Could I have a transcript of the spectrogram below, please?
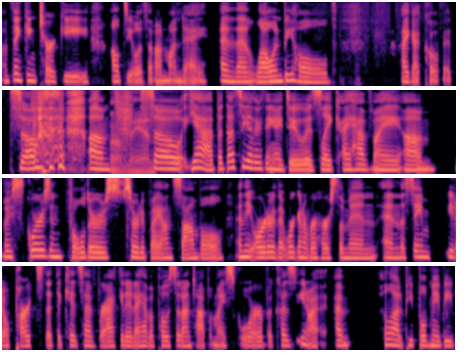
I'm thinking turkey. I'll deal with it on Monday. And then lo and behold, I got COVID. So, um, oh man. So yeah, but that's the other thing I do is like I have my, um, my scores and folders sorted by ensemble and the order that we're going to rehearse them in and the same you know parts that the kids have bracketed. I have a post-it on top of my score because you know I, i'm a lot of people maybe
